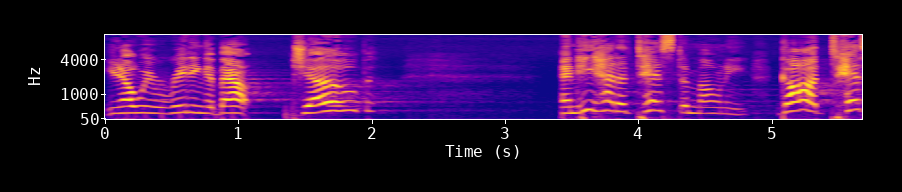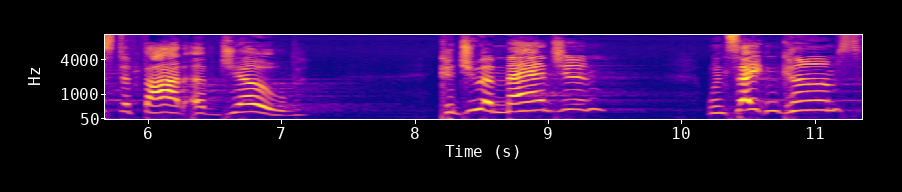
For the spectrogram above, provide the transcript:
You know, we were reading about Job, and he had a testimony. God testified of Job. Could you imagine when Satan comes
